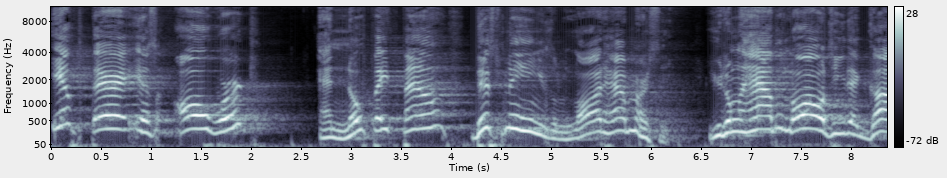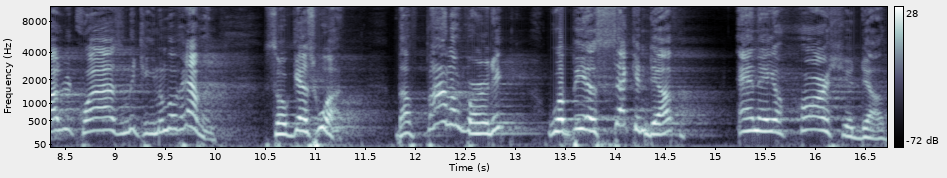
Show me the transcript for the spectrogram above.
if there is all work and no faith found, this means, Lord have mercy. You don't have the loyalty that God requires in the kingdom of heaven. So guess what? The final verdict will be a second death and a harsher death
